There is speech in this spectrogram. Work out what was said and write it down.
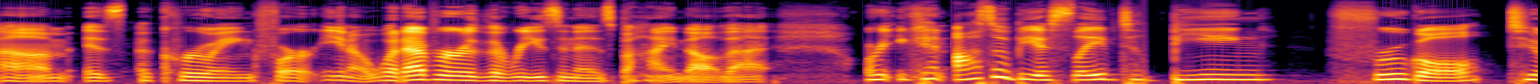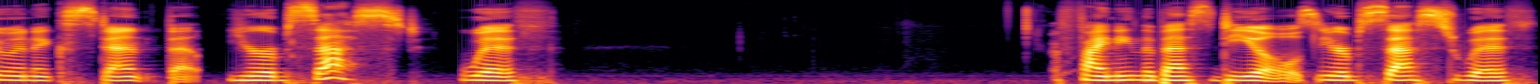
um, is accruing for you know whatever the reason is behind all that. Or you can also be a slave to being frugal to an extent that you're obsessed with finding the best deals. You're obsessed with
